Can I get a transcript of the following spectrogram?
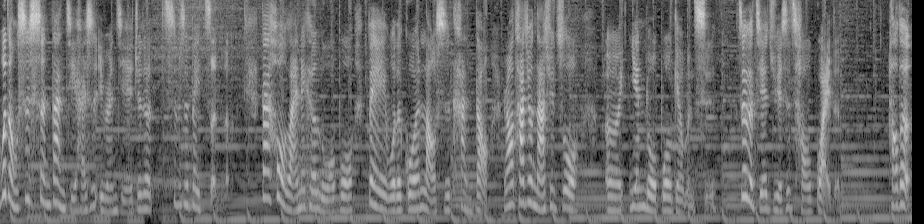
不懂是圣诞节还是愚人节，觉得是不是被整了。但后来那颗萝卜被我的国文老师看到，然后他就拿去做，呃，腌萝卜给我们吃。这个结局也是超怪的。好的，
